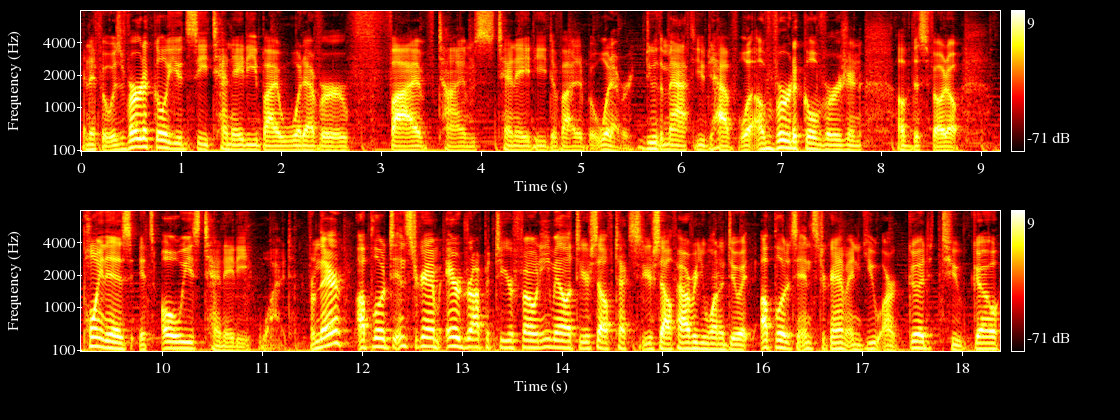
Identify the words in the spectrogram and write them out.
and if it was vertical, you'd see 1080 by whatever five times 1080 divided, but whatever, do the math, you'd have a vertical version of this photo. Point is, it's always 1080 wide. From there, upload to Instagram, airdrop it to your phone, email it to yourself, text it to yourself, however you wanna do it, upload it to Instagram and you are good to go.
